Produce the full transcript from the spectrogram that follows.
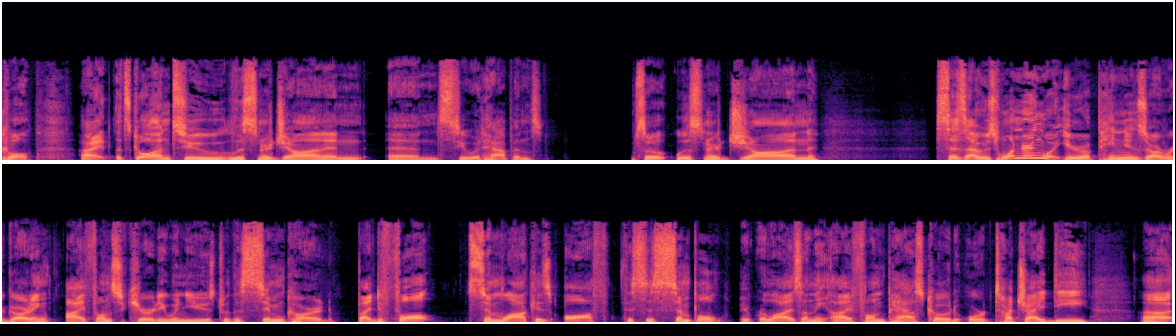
cool. All right, let's go on to listener John and and see what happens. So, listener John says, I was wondering what your opinions are regarding iPhone security when used with a SIM card. By default, SIM lock is off. This is simple. It relies on the iPhone passcode or Touch ID. Uh,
